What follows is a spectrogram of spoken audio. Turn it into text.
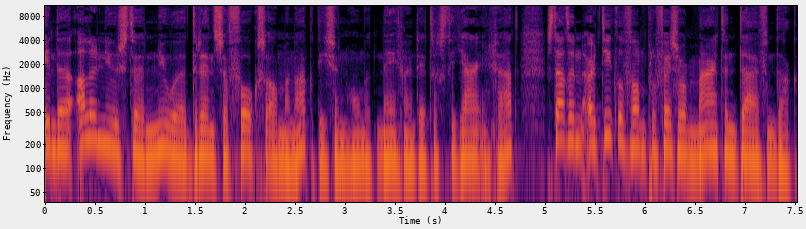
In de allernieuwste nieuwe Drentse Volksalmanak, die zijn 139ste jaar ingaat, staat een artikel van professor Maarten Duivendak.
